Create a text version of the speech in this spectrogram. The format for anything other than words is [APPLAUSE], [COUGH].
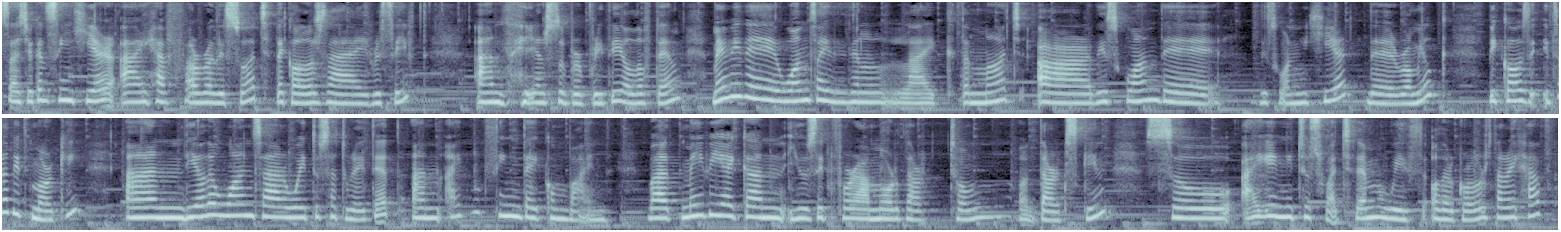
So as you can see here, I have already swatched the colors I received and [LAUGHS] they are super pretty, all of them. Maybe the ones I didn't like that much are this one, the this one here, the raw milk, because it's a bit murky and the other ones are way too saturated and I don't think they combine. But maybe I can use it for a more dark tone or dark skin so I need to swatch them with other colors that I have.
